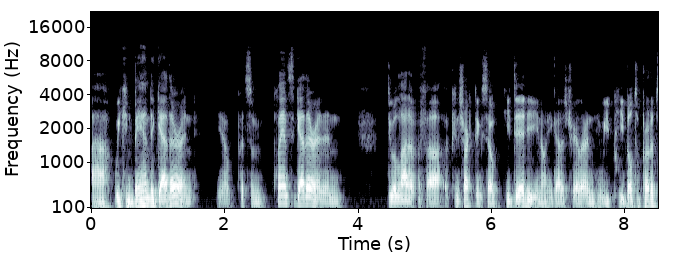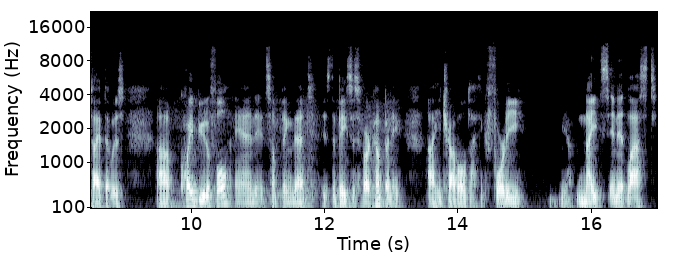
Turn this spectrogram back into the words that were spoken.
uh, we can band together and you know put some plans together, and then do a lot of uh, constructing. So he did. He, you know, he got his trailer, and he, he built a prototype that was uh, quite beautiful, and it's something that is the basis of our company. Uh, he traveled, I think, 40 you know, nights in it last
